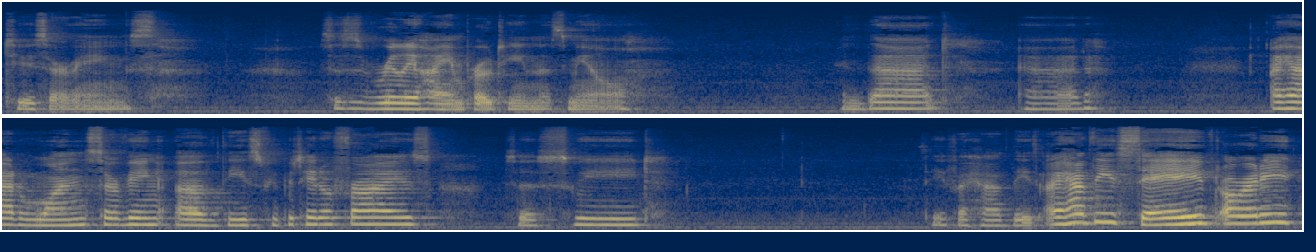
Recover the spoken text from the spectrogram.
two servings. So this is really high in protein, this meal. And that, add I had one serving of these sweet potato fries. So sweet. See if I have these. I have these saved already.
